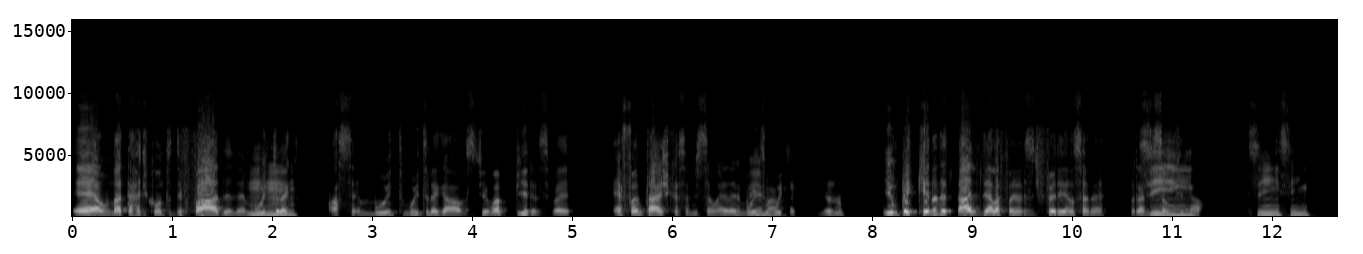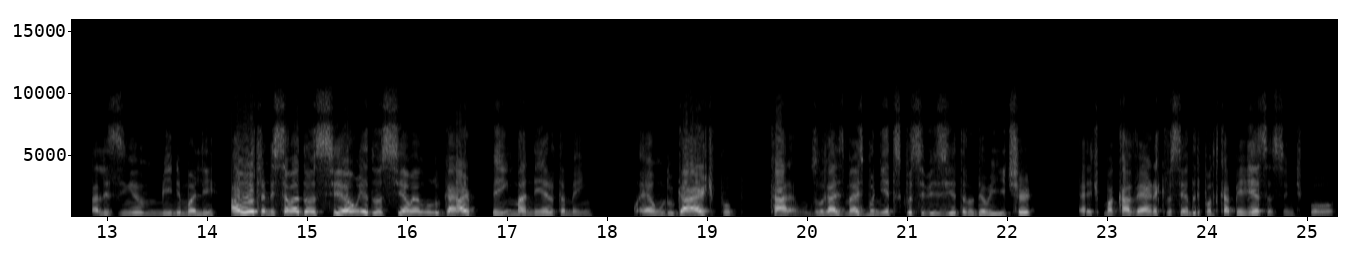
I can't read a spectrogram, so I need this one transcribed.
É, uma terra de conto de fadas. É muito Uhum. legal. Nossa, é muito, muito legal. Você tira uma pira. Você vai... É fantástica essa missão. Ela é, É muito, muito legal mesmo. E um pequeno detalhe dela faz diferença, né? Pra missão Sim. final. Sim, sim. Detalhezinho mínimo ali. A outra missão é do ancião, e a do ancião é um lugar bem maneiro também. É um lugar, tipo, cara, um dos lugares mais bonitos que você visita no The Witcher. É tipo uma caverna que você anda de ponta cabeça, assim, tipo,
